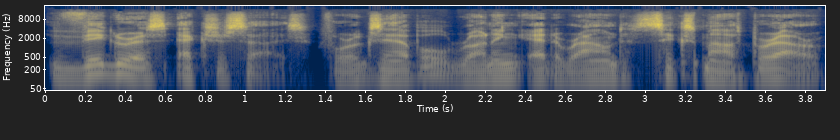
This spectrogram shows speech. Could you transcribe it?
vigorous exercise, for example, running at around six miles per hour,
